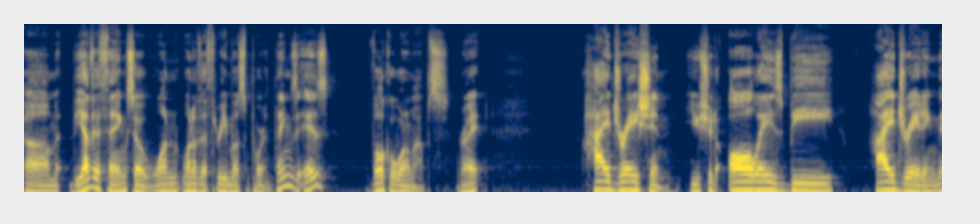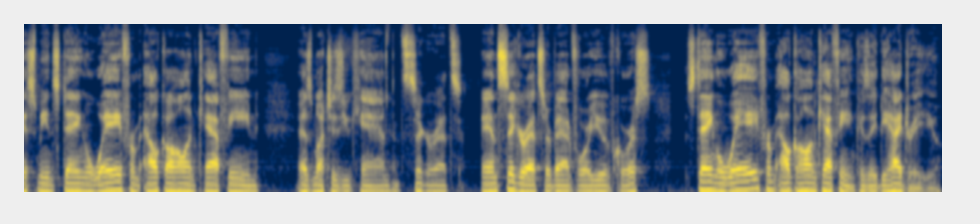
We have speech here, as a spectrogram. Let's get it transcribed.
Um, the other thing so one one of the three most important things is vocal warm-ups right? Hydration. You should always be hydrating this means staying away from alcohol and caffeine as much as you can And cigarettes. and cigarettes are bad for you, of course. Staying away from alcohol and caffeine because they dehydrate you.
